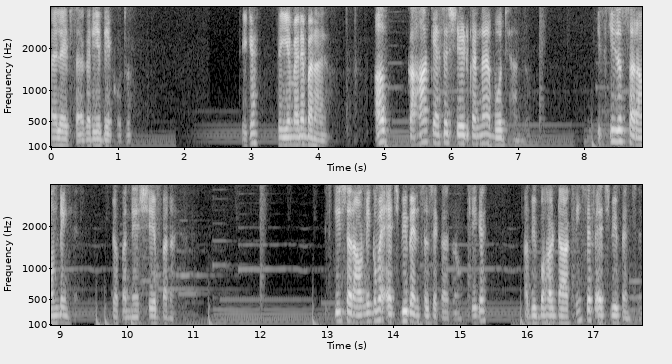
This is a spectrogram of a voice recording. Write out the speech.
हाईलाइट्स है, अगर ये देखो तो। ठीक है? तो ये मैंने बनाया। अब कहा कैसे शेड करना है वो ध्यान दो। इसकी जो सराउंडिंग है, जो अपन ने शेप बनाया। इसकी सराउंडिंग को मैं एच बी पेंसिल से कर रहा हूँ, ठीक है? अभी बहुत डार्क नहीं, सिर्फ़ एच बी पेंसिल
